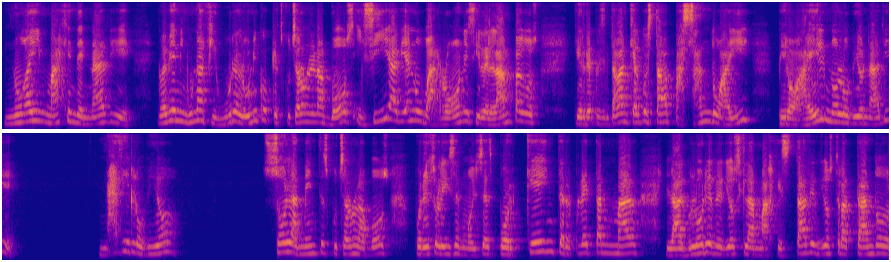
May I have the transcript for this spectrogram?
No hay imagen de nadie. No había ninguna figura, lo único que escucharon era voz y sí había nubarrones y relámpagos que representaban que algo estaba pasando ahí, pero a él no lo vio nadie. Nadie lo vio. Solamente escucharon la voz. Por eso le dice Moisés, ¿por qué interpretan mal la gloria de Dios y la majestad de Dios tratando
